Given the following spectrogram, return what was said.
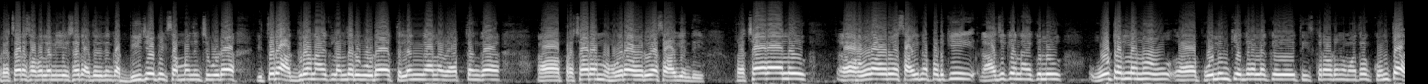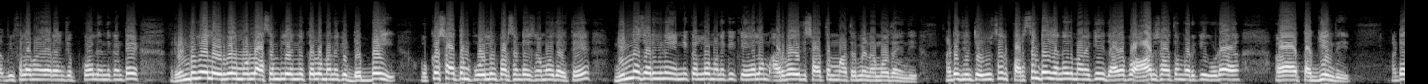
ప్రచార సభలని చేశారు. అదేవిధంగా బీజేపీకి సంబంధించి కూడా ఇతర అగ్రనాయకులందరూ కూడా తెలంగాణ వ్యాప్తంగా ప్రచారం ప్రచారం హోరాహోరీగా సాగింది. ప్రచారాలు ఆ, హోరాహోరా సాగినప్పటికీ రాజకీయ నాయకులు ఓటర్లను పోలింగ్ కేంద్రాలకు తీసుకురావడంలో మాత్రం కొంత విఫలమయ్యారని చెప్పుకోవాలి. ఎందుకంటే రెండు వేల ఇరవై మూడులో అసెంబ్లీ ఎన్నికల్లో మనకి డెబ్బై ఒక్క శాతం పోలింగ్ పర్సంటేజ్ నమోదైతే నిన్న జరిగిన ఎన్నికల్లో మనకి కేవలం అరవై ఐదు శాతం మాత్రమే నమోదైంది. అంటే దీంతో చూసారు పర్సంటేజ్ అనేది మనకి దాదాపు ఆరు శాతం వరకు కూడా తగ్గింది. అంటే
